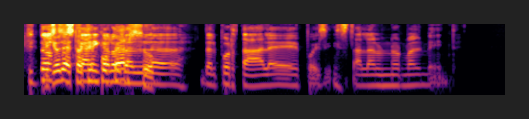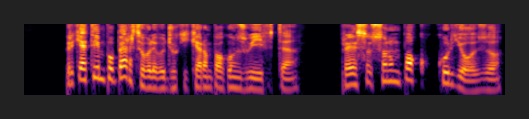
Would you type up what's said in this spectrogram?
Piuttosto ho detto scaricalo perso- dal, dal portale e poi installalo normalmente. Perché a tempo perso volevo giochicchiare un po' con Swift. Perché so- sono un po' cu- curioso.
